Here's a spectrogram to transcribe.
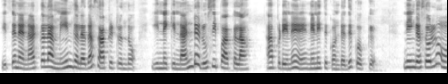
இத்தனை நாட்களாக மீன்களை தான் சாப்பிட்டுட்டு இருந்தோம். இன்னைக்கு நண்டை ருசி பார்க்கலாம். அப்படின்னு நினைத்து கொண்டது கொக்கு. நீங்கள் சொல்லும்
